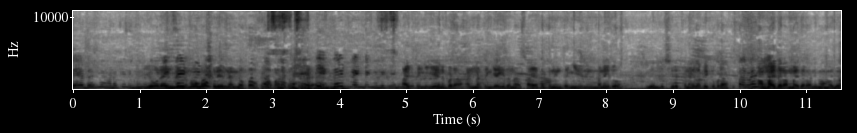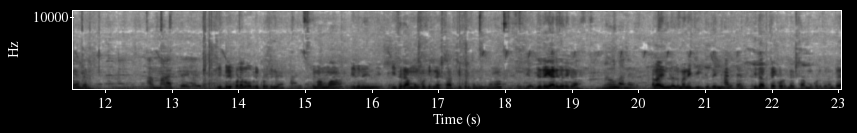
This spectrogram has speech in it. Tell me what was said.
ದೇವ್ರ ದರ್ಶನ ಮಾಡಕ್ಕೆ ಇವಳೆ ಎಕ್ಸೈಟ್ಮೆಂಟ್ ನಿಮಗೆ ಆಯ್ತು ತಂಗಿ ಏನು ಬೇಡ. ಅಣ್ಣ ತಂಗಿ ಆಗಿದಾನ ಸಾಯತಕ್ಕ ನಿನ್ನ ತಂಗಿ ನಿಮ್ಮ ಮನೆಯದು. ಒಂದು ಸೀರೆ ಚೆನ್ನಾಗಿಲ್ಲ ಬೇಕು ಬೇಡ. ಅಮ್ಮ ಇದ್ದಾರ ಅಮ್ಮ ಇದ್ದಾರ ನಿಮ್ಮ ಅಮ್ಮ ಇದ್ದಾರ. ಅಮ್ಮ. ಇಬ್ಬರಿಗೆ ಕೊಡಲ್ಲ ಒಬ್ರಿಗೆ ಕೊಡ್ತೀನಿ ನಿಮ್ಮ ಅಮ್ಮ ಇದನ್ನ ಈ ಸರಿ ಅಮ್ಮ ಕೊಟ್ಟಿದ್ದು ನೆಕ್ಸ್ಟ್ ಅತ್ತೆ ಕೊಡ್ತೀನಿ ನಾನು ಜೊತೆ ಯಾರಿದ್ದಾರೆ ಈಗ ಮನೆಯವ್ರು. ಅಲ್ಲ ಇಲ್ಲ ಅಲ್ಲಿ ಮನೆಗೆ ಈಗ ಜೊತೆ ಇಲ್ಲಿ ಇದೆ. ಇದು ಅತ್ತೆ ಕೊಡು ನೆಕ್ಸ್ಟ್ ಅಮ್ಮ ಕೊಡ್ತೀನಂತೆ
